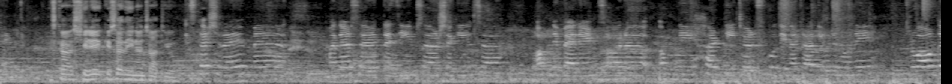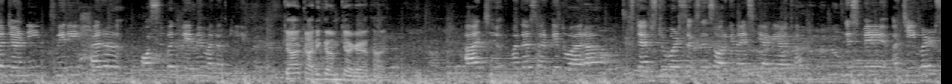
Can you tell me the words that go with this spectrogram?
थैंक यू इसका श्रेय किसे देना चाहती हो? इसका श्रेय मैं मदर sir Tanzeem sir Shakeel sir अपने पेरेंट्स और अपने हर टीचर्स को देना चाहती हूँ जिन्होंने थ्रू आउट द जर्नी मेरी हर पॉसिबल वे में मदद की है। क्या कार्यक्रम किया गया था? आज मदर सर के द्वारा स्टेप्स टूवर्ड सक्सेस ऑर्गेनाइज किया गया था, जिसमें अचीवर्स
